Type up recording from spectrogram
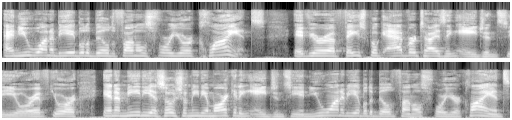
and you want to be able to build funnels for your clients. If you're a Facebook advertising agency or if you're in a media, social media marketing agency and you want to be able to build funnels for your clients,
